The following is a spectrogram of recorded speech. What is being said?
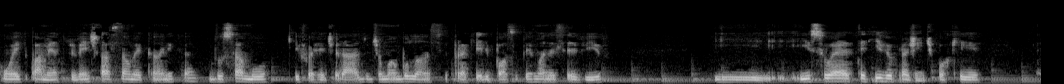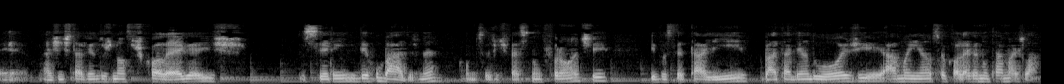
com o equipamento de ventilação mecânica do SAMU, que foi retirado de uma ambulância para que ele possa permanecer vivo. E isso é terrível para a gente, porque é, a gente está vendo os nossos colegas serem derrubados, né? Como se a gente estivesse num fronte e você está ali batalhando hoje, amanhã o seu colega não está mais lá.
